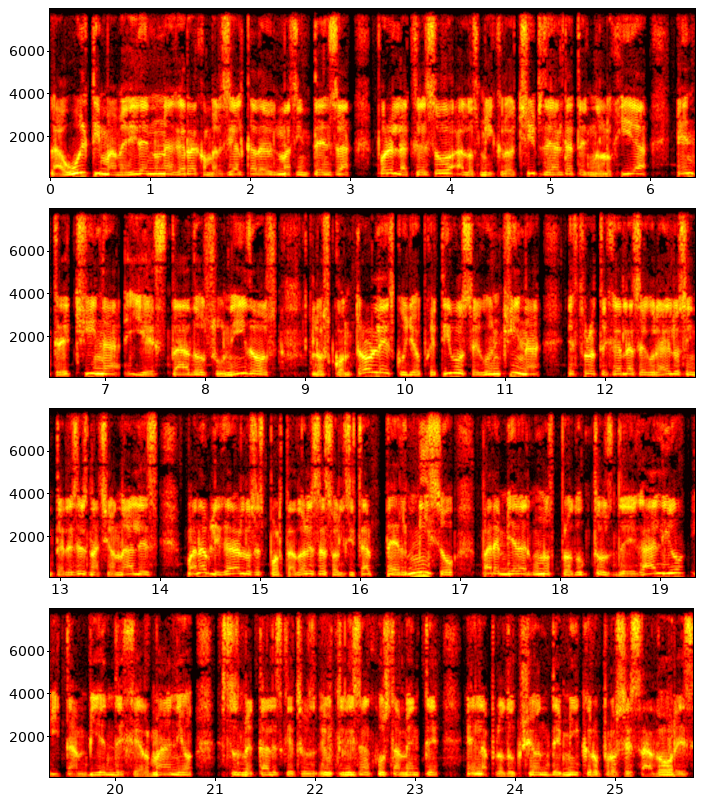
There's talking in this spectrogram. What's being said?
la última medida en una guerra comercial cada vez más intensa por el acceso a los microchips de alta tecnología entre China y Estados Unidos. Los controles, cuyo objetivo, según China, es proteger la seguridad de los intereses nacionales, van a obligar a los exportadores a solicitar permiso para enviar algunos productos de galio y también de germanio, estos metales que se utilizan justamente en la producción de microprocesadores.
